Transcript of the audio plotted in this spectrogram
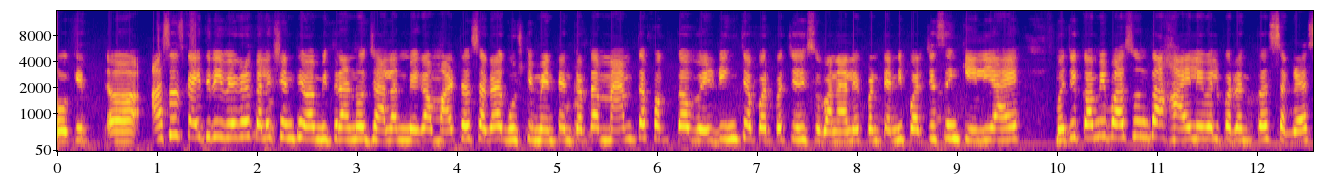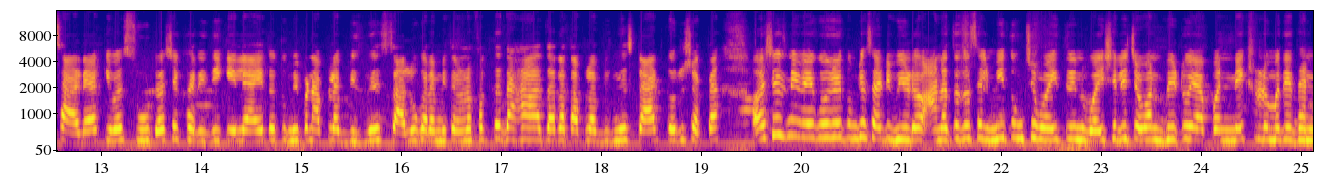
ओके असंच काहीतरी वेगळं कलेक्शन ठेवा मित्रांनो. जालन मेगा मार्ट सगळ्या गोष्टी मेंटेन करता. मॅम तर फक्त वेडिंगच्या पर्पजच्या हिशोबाने आले पण त्यांनी पर्चेसिंग केली आहे. म्हणजे कमी पासून तर हाय लेवल पर्यंत सगळ्या साड्या किंवा सूट असे खरेदी केले आहे तर तुम्ही पण आपला बिझनेस चालू करा मित्रांनो. फक्त दहा हजारात आपला बिझनेस स्टार्ट करू शकता. असेच मी वेगवेगळे तुमच्यासाठी व्हिडिओ आणतच असेल. मी तुमची मैत्रीण वैशाली चव्हाण भेटूया आपण नेक्स्ट व्हिडिओमध्ये धन्यवाद.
